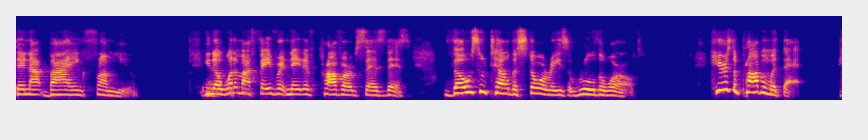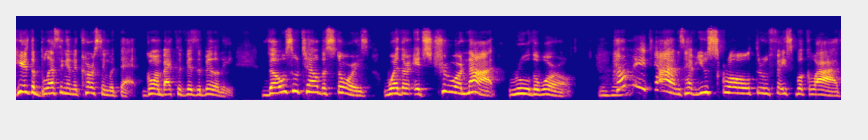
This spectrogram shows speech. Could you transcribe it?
they're not buying from you. Yeah. You know, one of my favorite native proverbs says this those who tell the stories rule the world. Here's the problem with that. Here's the blessing and the cursing with that, going back to visibility. Those who tell the stories, whether it's true or not, rule the world. Mm-hmm. How many times have you scrolled through Facebook Live?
